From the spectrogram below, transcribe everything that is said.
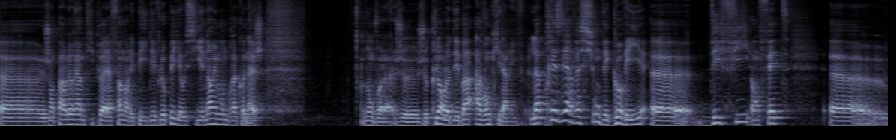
Euh, J'en parlerai un petit peu à la fin. Dans les pays développés, il y a aussi énormément de braconnage. Donc voilà, je, clore le débat avant qu'il arrive. La préservation des gorilles euh, défie en fait. Euh,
